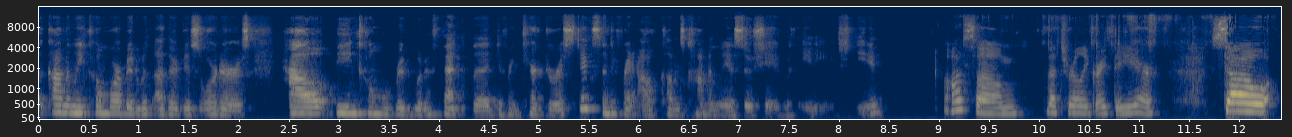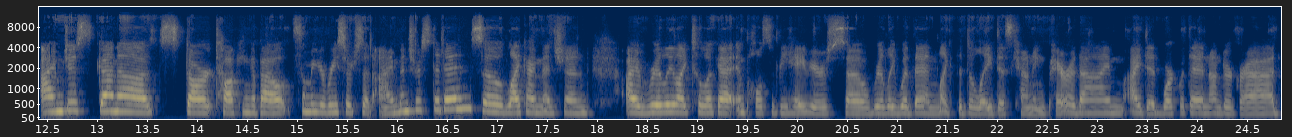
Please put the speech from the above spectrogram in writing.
uh, commonly comorbid with other disorders, how being comorbid would affect the different characteristics and different outcomes commonly associated with ADHD. Awesome. That's really great to hear. So I'm just gonna start talking about some of your research that I'm interested in. So like I mentioned, I really like to look at impulsive behaviors. So really within like the delay discounting paradigm, I did work with it in undergrad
